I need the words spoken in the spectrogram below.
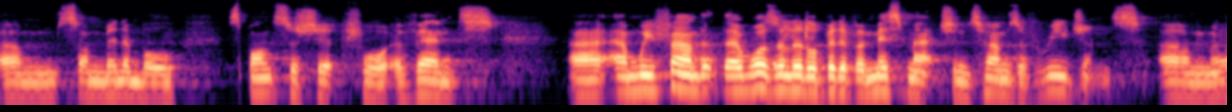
um, some minimal sponsorship for events. Uh, and we found that there was a little bit of a mismatch in terms of regions. Um,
